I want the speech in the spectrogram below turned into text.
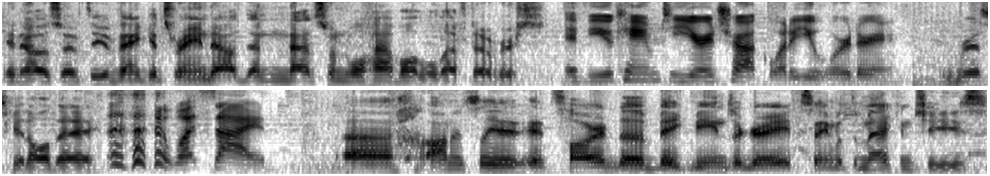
You know, so if the event gets rained out, then that's when we'll have all the leftovers. If you came to your truck, what are you ordering? Brisket all day. what side? Uh, honestly, it's hard. The baked beans are great. Same with the mac and cheese.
